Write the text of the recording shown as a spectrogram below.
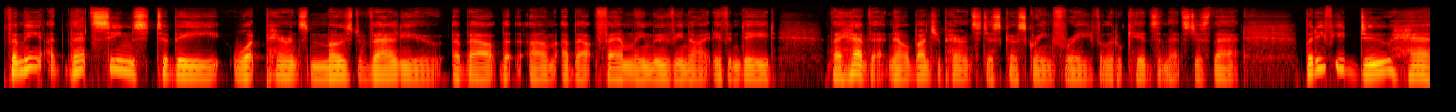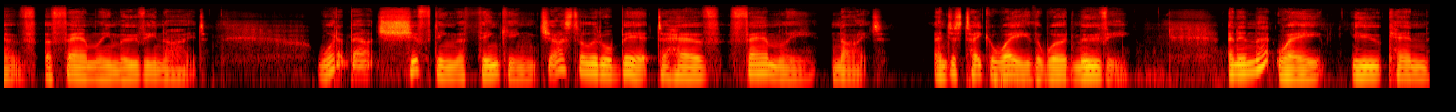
for me, uh, that seems to be what parents most value about the um, about family movie night, if indeed they have that. Now, a bunch of parents just go screen free for little kids, and that's just that. But if you do have a family movie night, what about shifting the thinking just a little bit to have family night? And just take away the word movie. And in that way, you can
